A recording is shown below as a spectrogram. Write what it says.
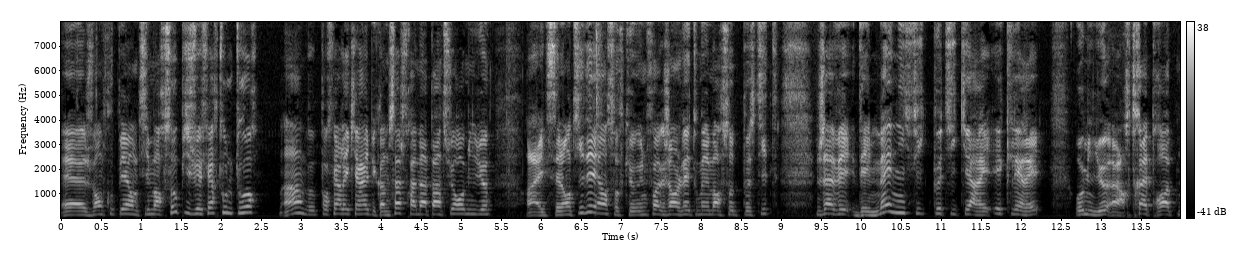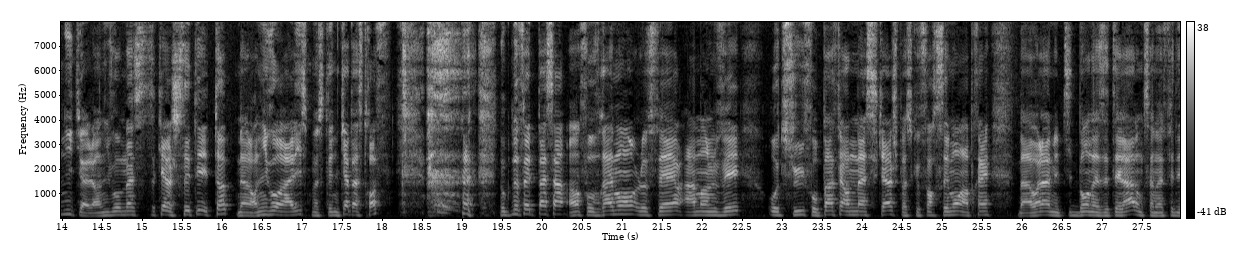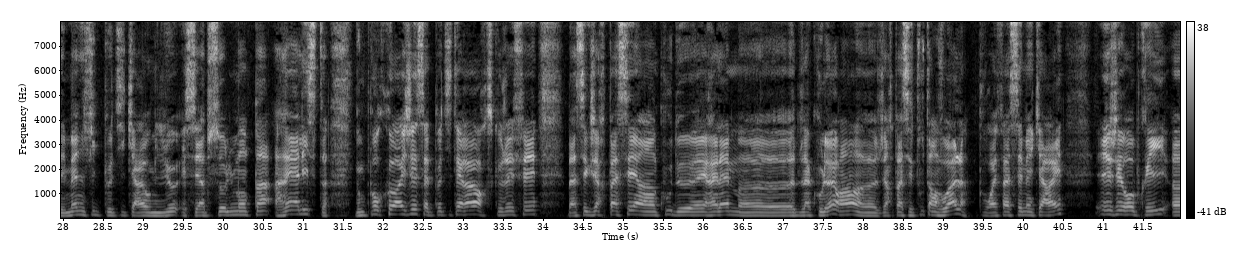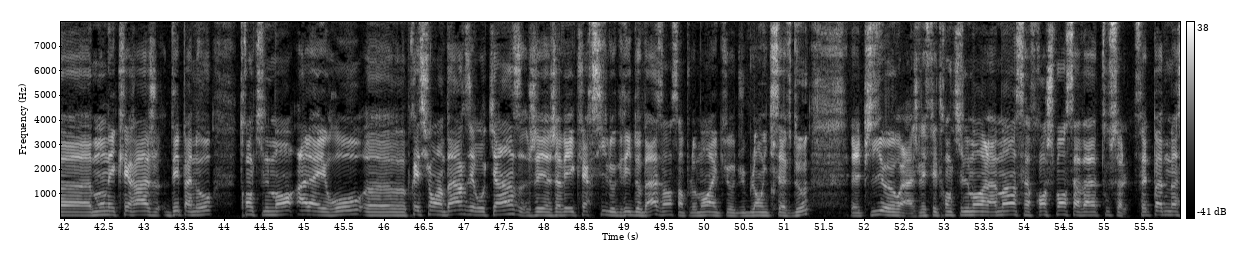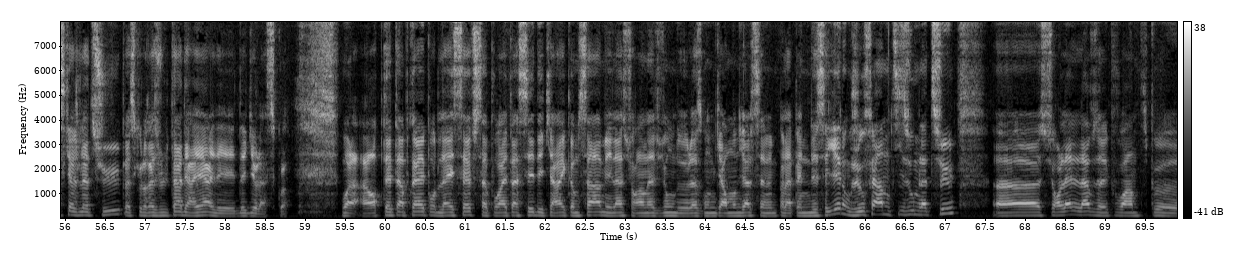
je vais en couper en petits morceaux puis je vais faire tout le tour Hein, pour faire les carrés, puis comme ça je ferai ma peinture au milieu. Ah, excellente idée, hein, sauf qu'une fois que j'ai enlevé tous mes morceaux de post-it, j'avais des magnifiques petits carrés éclairés au milieu. Alors très propre, nickel. Alors niveau masquage c'était top, mais alors niveau réalisme c'était une catastrophe. Donc ne faites pas ça, hein, faut vraiment le faire à main levée au-dessus. Faut pas faire de masquage parce que forcément après, bah voilà, mes petites bandes elles étaient là, donc ça m'a fait des magnifiques petits carrés au milieu et c'est absolument pas réaliste. Donc pour corriger cette petite erreur, ce que j'ai fait, bah, c'est que j'ai repassé un coup de RLM euh, de la couleur. Hein. Euh, j'ai repassé tout un voile pour effacer mes carrés et j'ai repris euh, mon éclairage des panneaux tranquillement à l'aéro, euh, pression 1 bar 0,15. J'avais éclairci le gris de base hein, simplement avec euh, du blanc XF2 et puis voilà, je l'ai fait tranquillement à la main. Ça franchement, ça va tout seul. Faites pas de masquage là-dessus parce que le résultat derrière il est dégueulasse quoi. Voilà. Alors peut-être après pour de la SF ça pourrait passer des carrés comme ça, mais là sur un avion de la Seconde Guerre mondiale c'est même pas la peine d'essayer. Donc je vais vous faire un petit zoom là-dessus. sur l'aile là vous allez pouvoir un petit peu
